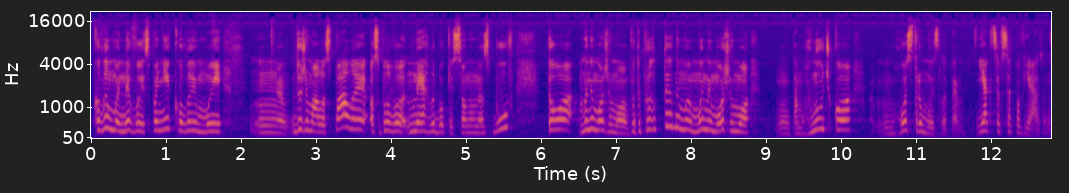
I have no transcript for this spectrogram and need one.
коли ми не виспані, коли ми м, дуже мало спали, особливо не глибокий сон у нас був, то ми не можемо бути продуктивними, ми не можемо м, там гнучко, гостро мислити. Як це все пов'язано?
